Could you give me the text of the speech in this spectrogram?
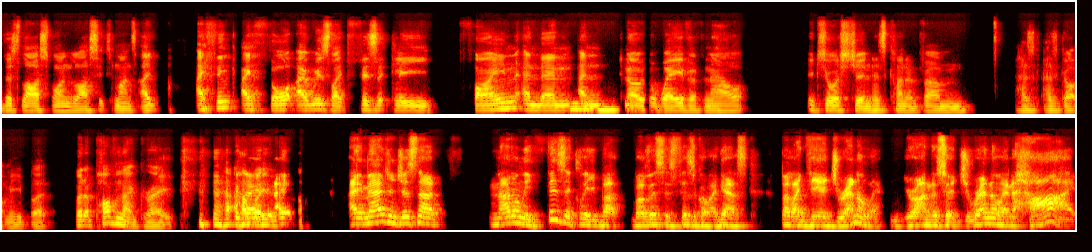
this last one, the last six months. I I think I thought I was like physically fine, and then and you know the wave of now exhaustion has kind of um has has got me. But but apart from that, great. I? I, I imagine just not not only physically, but well, this is physical, I guess, but like the adrenaline. You're on this adrenaline high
